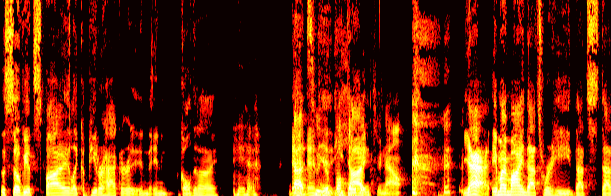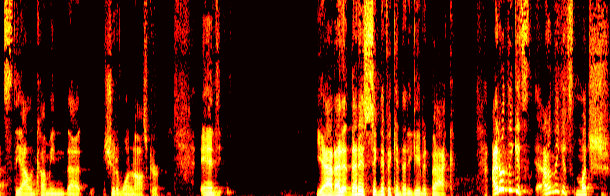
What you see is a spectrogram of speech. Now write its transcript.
the Soviet spy, like computer hacker in in Goldeneye. Yeah. That's and who you're his- he died- to now. Yeah, in my mind, that's where he that's that's the Alan Cumming that should have won an Oscar, and yeah, that that is significant that he gave it back. I don't think it's I don't think it's much.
